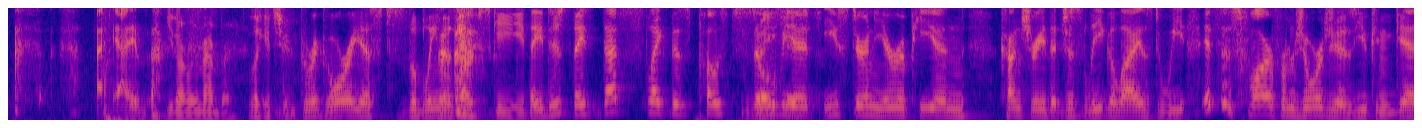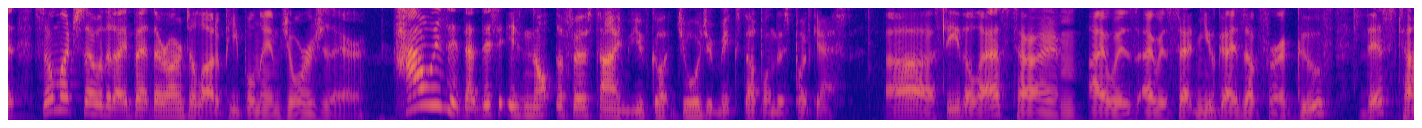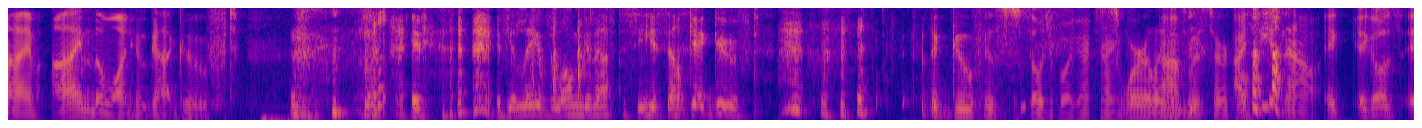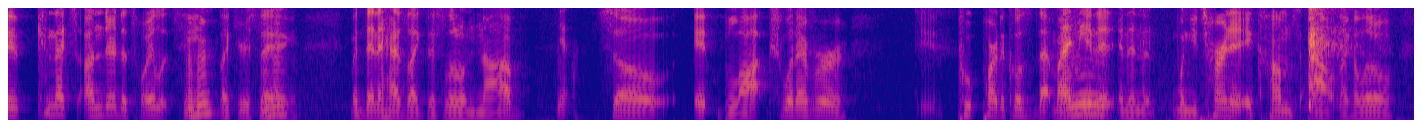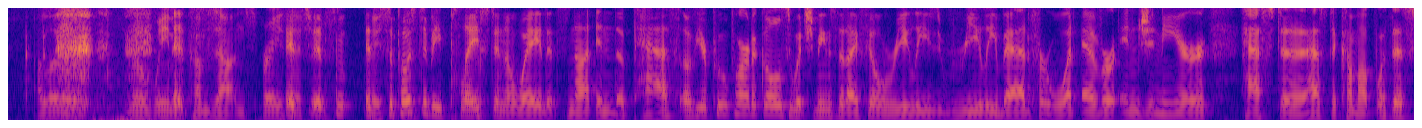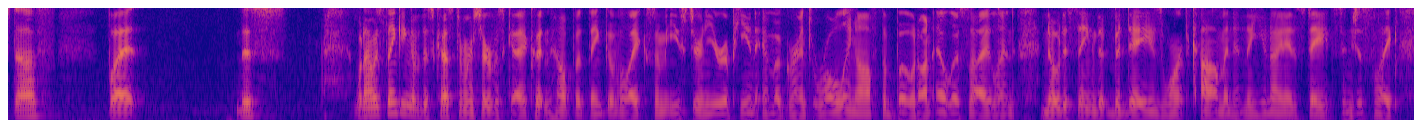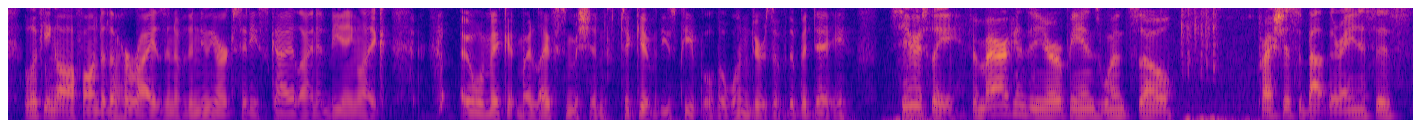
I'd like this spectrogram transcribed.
I, I, You don't remember. Look at you. Gregorius Zblina They just they that's like this post-Soviet Racist. Eastern European country that just legalized wheat. It's as far from Georgia as you can get. So much so that I bet there aren't a lot of people named George there. How is it that this is not the first time you've got Georgia mixed up on this podcast? Ah, see, the last time I was I was setting you guys up for a goof. This time I'm the one who got goofed. if, if you live long enough to see yourself get goofed. The goof is Soulja Boy got cranked. swirling into a circle. I see it now. It it goes it connects under the toilet seat, Mm-hmm. like you were saying, but then it has like this little knob, yeah. so it blocks whatever uh, poop particles that might I mean- hit it, and then it, when you turn it, it comes out like a little a little little wiener It's- comes out and sprays. It's you, it's it's basically. supposed to be placed in a way that's not in the path of your poo particles, which means that I feel really really bad for whatever engineer has to has to come up with this stuff. But this when I was thinking of this customer service guy, I couldn't help but think of like some Eastern European immigrant rolling off the boat on Ellis Island, noticing that bidets weren't common in the United States, and just like looking off onto the horizon of the New York City skyline and being like, I will make it my life's mission to give these people the wonders of the bidet. Seriously, if Americans and Europeans weren't so precious about their anuses,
